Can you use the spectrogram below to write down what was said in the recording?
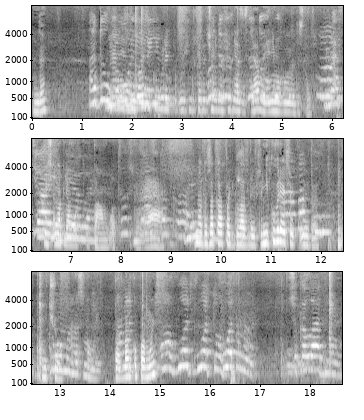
Да? А Наверное, дождик другую? говорит, потому что какая-то черная фигня застряла, и я не могу ее достать. То есть она прям вот, вот там вот. А, Надо закапать глаз, да и все. Не ковыряйся это. Ничего. Она смоет. Так, банку помой. А, вот, вот он. Вот она. Шоколадная.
